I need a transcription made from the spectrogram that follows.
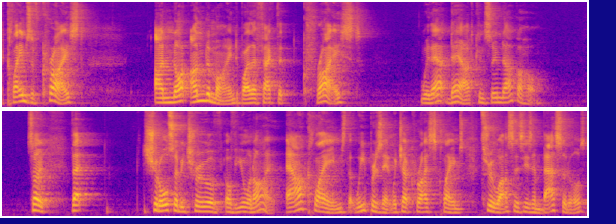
the claims of Christ are not undermined by the fact that Christ, without doubt, consumed alcohol. So that should also be true of, of you and I. Our claims that we present, which are Christ's claims through us as his ambassadors,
